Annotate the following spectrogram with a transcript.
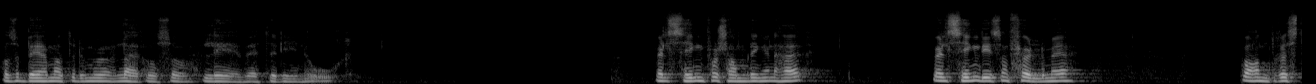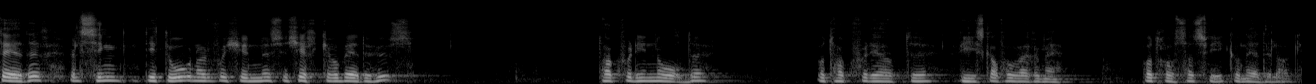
Og så ber jeg om at du må lære oss å leve etter dine ord. Velsign forsamlingen her. Velsign de som følger med på andre steder. Velsign ditt ord når det forkynnes i kirker og bedehus. Takk for din nåde, og takk for det at eh, vi skal få være med på tross av svik og nederlag.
